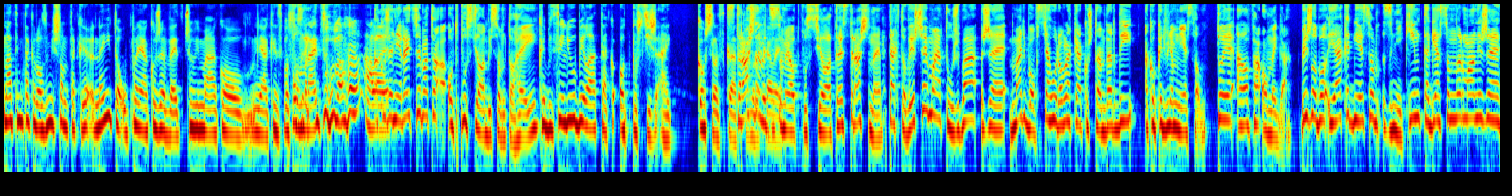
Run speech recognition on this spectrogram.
nad tým tak rozmýšľam, tak není to úplne akože vec, čo by ma ako nejakým spôsobom Pozri. rajcovala, ale Akože nerajcuje ma to a odpustila by som to, hej? keby si ľúbila, tak odpustíš aj košele s Strašné veci som ja odpustila, to je strašné. Takto, vieš, čo je moja túžba? Že mať vo vzťahu rovnaké ako štandardy, ako keď v ňom nie som. To je alfa omega. Vieš, lebo ja keď nie som s nikým, tak ja som normálne, že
